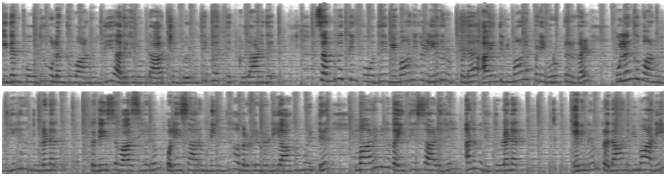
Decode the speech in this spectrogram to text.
இதன்போது உலங்கு வானூர்தி அருகிலுள்ள ஆற்றில் விழுந்து விபத்திற்குள்ளானது சம்பவத்தின் போது விமானிகள் இருவர் உட்பட ஐந்து விமானப்படை உறுப்பினர்கள் உலங்கு வானூர்தியில் இருந்துள்ளனர். பிரதேசவாசிகளும் போலீசாரும் இணைந்து அவர்களை உடனடியாக மீட்டு மரவில வைத்தியசாலையில் அனுமதித்துள்ளனர். எனினும் பிரதான விமானி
